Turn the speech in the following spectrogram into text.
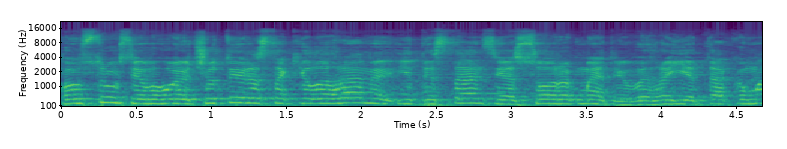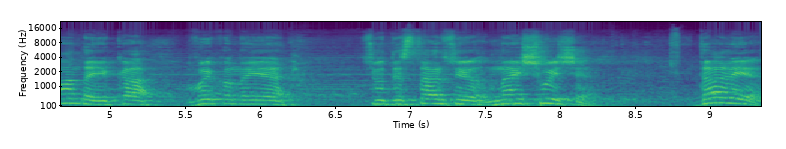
конструкція вагою 400 кілограмів і дистанція 40 метрів. Виграє та команда, яка виконає цю дистанцію найшвидше. Далі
